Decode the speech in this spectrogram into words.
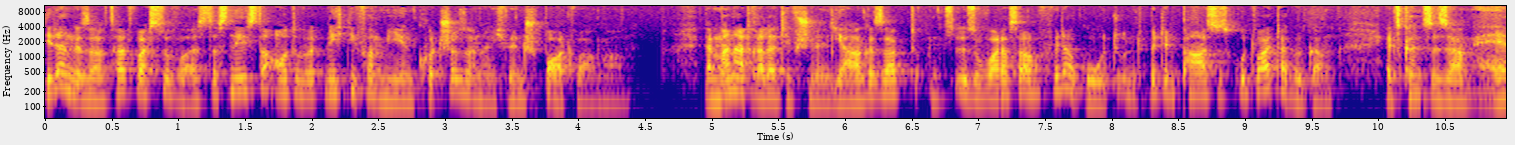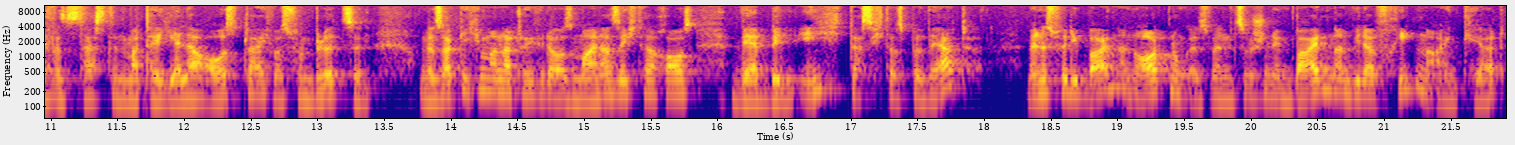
die dann gesagt hat, weißt du was, das nächste Auto wird nicht die Familienkutsche, sondern ich will einen Sportwagen haben. Der Mann hat relativ schnell Ja gesagt und so war das auch wieder gut. Und mit dem Paar ist es gut weitergegangen. Jetzt könntest du sagen, hä, was ist das denn? Materieller Ausgleich? Was für ein Blödsinn. Und da sage ich immer natürlich wieder aus meiner Sicht heraus, wer bin ich, dass ich das bewerte? Wenn es für die beiden in Ordnung ist, wenn zwischen den beiden dann wieder Frieden einkehrt,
